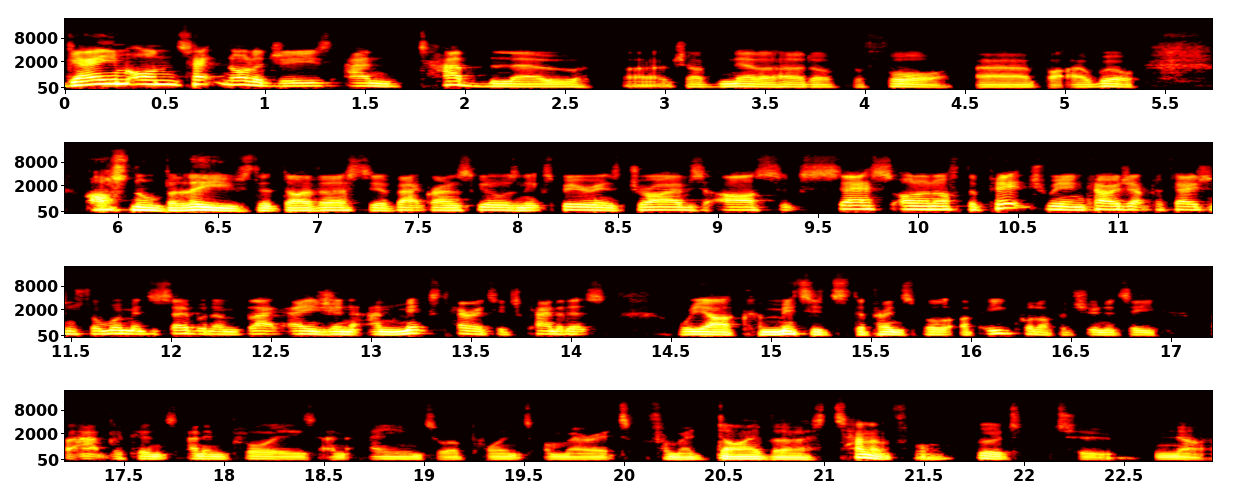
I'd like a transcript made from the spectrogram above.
Game on Technologies and Tableau uh, which I've never heard of before, uh, but I will. Arsenal believes that diversity of background, skills, and experience drives our success on and off the pitch. We encourage applications from women, disabled, and Black, Asian, and mixed heritage candidates. We are committed to the principle of equal opportunity for applicants and employees and aim to appoint on merit from a diverse talent pool. Good to know.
